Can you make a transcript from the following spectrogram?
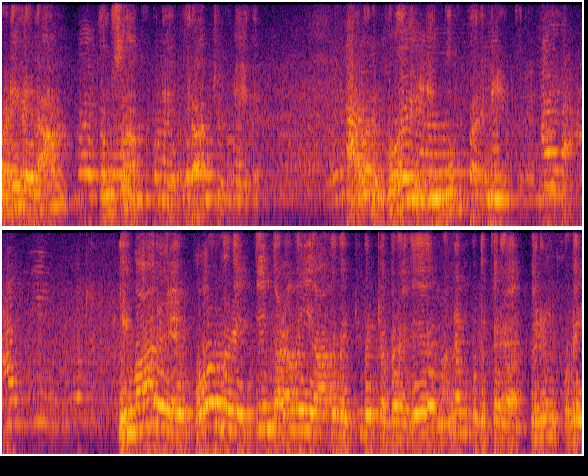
படைகளெல்லாம் துவம்சமாக்கக்கூடிய பேராற்றக்கூடியவர் அவர் புகழ் எங்கும் பரவி இருக்கிறது இவ்வாறு போர் விழைத்து தளபதியாக வெற்றி பெற்ற பிறகு மன்னன் கொடுக்கிற பெரும் கொடை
